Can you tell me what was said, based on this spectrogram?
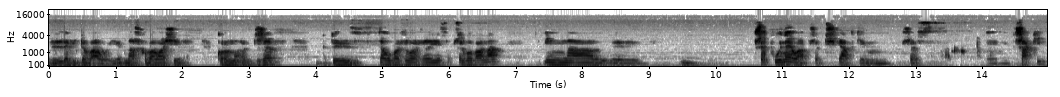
lewitowały. Jedna schowała się w koronach drzew, gdy zauważyła, że jest obserwowana. Inna y, przepłynęła przed świadkiem przez y, krzaki.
